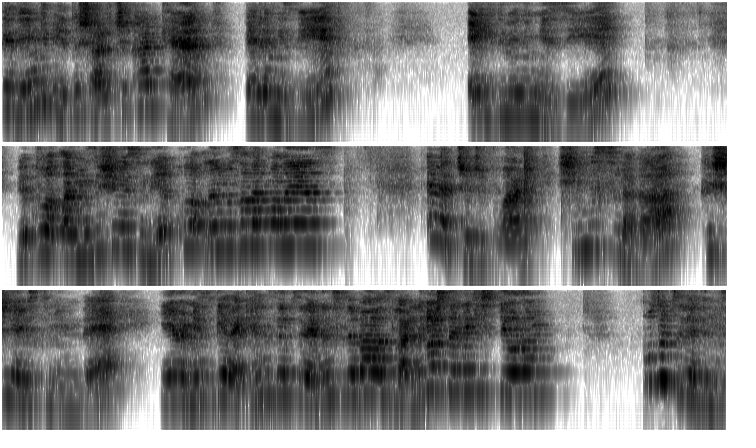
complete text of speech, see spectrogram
Dediğim gibi dışarı çıkarken beremizi, eldivenimizi ve kulaklarımız üşümesin diye kulaklığımıza takmalıyız. Evet çocuklar, şimdi sırada kış mevsiminde yememiz gereken sebzelerden size bazılarını göstermek istiyorum. Bu sebzelerden,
